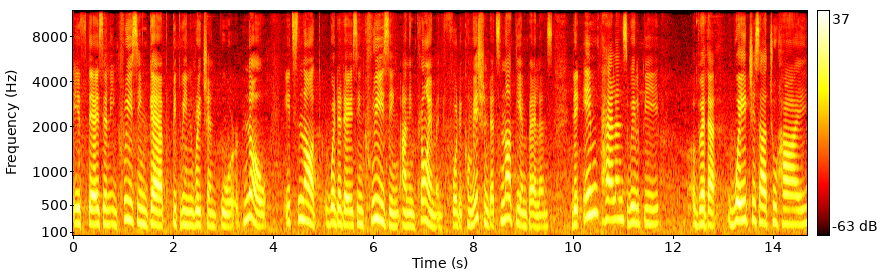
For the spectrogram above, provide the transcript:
if there is an increasing gap between rich and poor. No, it's not whether there is increasing unemployment. For the Commission, that's not the imbalance. The imbalance will be whether wages are too high,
